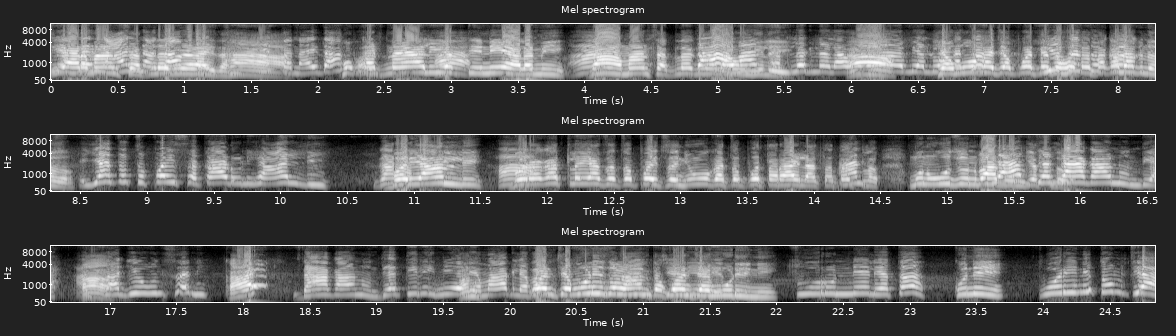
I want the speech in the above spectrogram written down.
चार- माणसात लग्न राहायचं हा. फुकट नाही आली हा. एकटी न्यायला मी. हा. दहा माणसात लग्न लावून दिले हा. त्या पोत्यात होत का लग्न? याच पैसे काढून ही आणली घरात. बरी आणली. हा. बरं घातलं याचं पैसे नि मुगाचं पोत राहिला तर म्हणून उजून ते बाजून आमच्या घेतलं. डाग आणून द्या. हा. आणि जा घेऊन सनी. काय? डाग आणून द्या. तिने नेले आणि मागल्या कोणच्या मुडी जवळ आणतो कोणच्या. मुडीनी? चोरून नेले तर कुणी? पोरीने तुमच्या.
